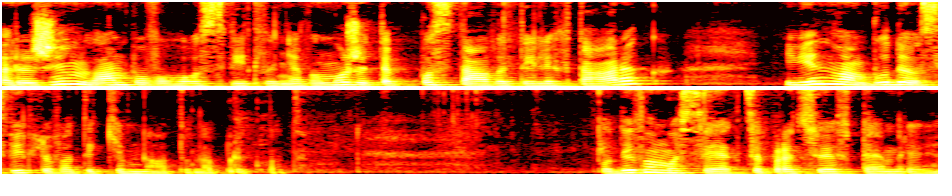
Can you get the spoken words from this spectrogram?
режим лампового освітлення. Ви можете поставити ліхтарик, і він вам буде освітлювати кімнату, наприклад. Подивимося, як це працює в темряві.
